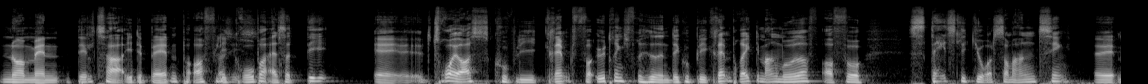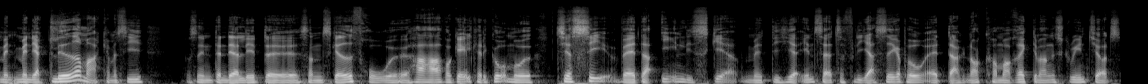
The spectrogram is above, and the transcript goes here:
når man deltager i debatten på offentlige. Præcis. grupper. Altså det øh, tror jeg også kunne blive grimt for ytringsfriheden. Det kunne blive grimt på rigtig mange måder at få statsliggjort så mange ting. Øh, men, men jeg glæder mig, kan man sige, på sådan en, den der lidt øh, sådan skadefru, øh, haha, hvor galt kan det gå måde, til at se, hvad der egentlig sker med de her indsatser, fordi jeg er sikker på, at der nok kommer rigtig mange screenshots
